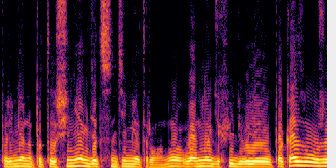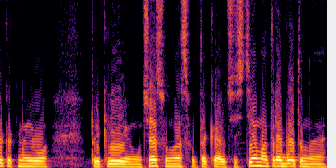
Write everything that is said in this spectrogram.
примерно по толщине где-то сантиметров. Но во многих видео я его показывал уже, как мы его приклеиваем. Сейчас у нас вот такая вот система отработанная.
